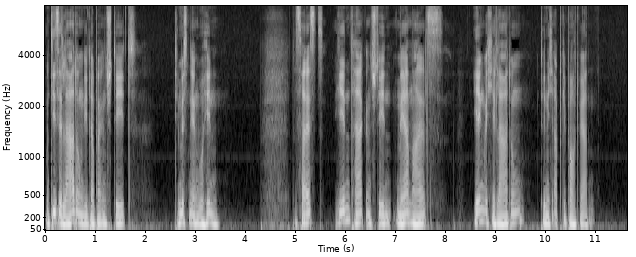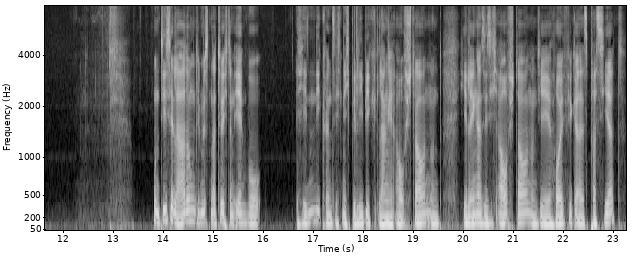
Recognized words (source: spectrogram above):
Und diese Ladung, die dabei entsteht, die müssen irgendwo hin. Das heißt, jeden Tag entstehen mehrmals irgendwelche Ladungen, die nicht abgebaut werden. Und diese Ladungen, die müssen natürlich dann irgendwo hin, die können sich nicht beliebig lange aufstauen und je länger sie sich aufstauen und je häufiger es passiert,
